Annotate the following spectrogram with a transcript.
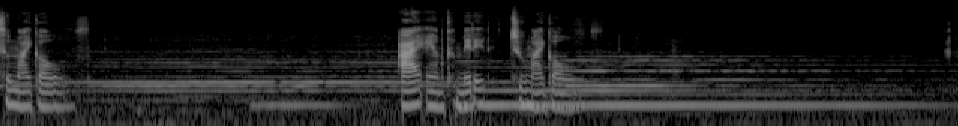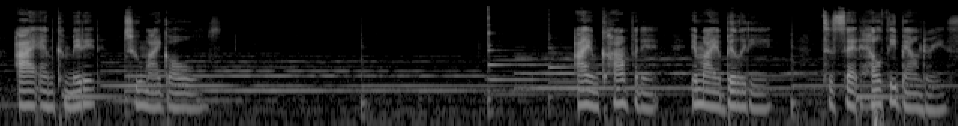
to my goals. I am committed to my goals. I am committed to my goals. I am confident in my ability to set healthy boundaries.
